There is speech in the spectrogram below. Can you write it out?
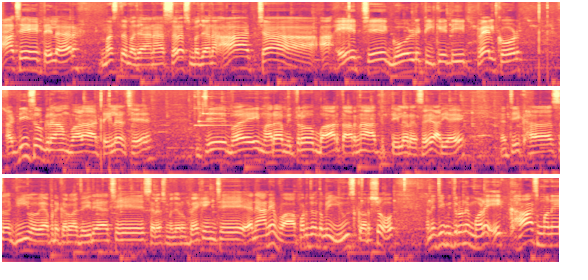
આ છે ટેલર મસ્ત મજાના સરસ મજાના અચ્છા આ એ છે ગોલ્ડ ટીકેટી ટ્વેલ્વ કોડ અઢીસો ગ્રામ વાળા આ ટેલર છે, જે ભાઈ મારા મિત્રો બાર તારના આ ટેલર હશે, આર્યાએ. જે ખાસ ઘી હવે આપણે કરવા જઈ રહ્યા છે, સરસ મજાનું પેકિંગ છે. અને આને વાપરજો તમે યુઝ કરશો, અને જે મિત્રોને મળે એ ખાસ મને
